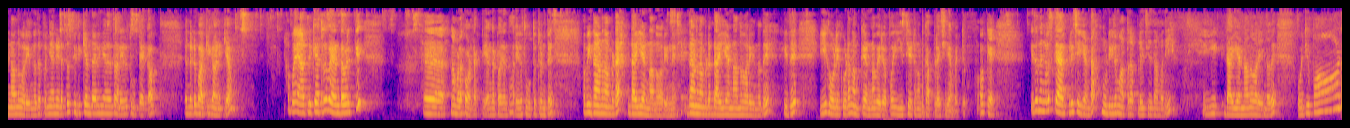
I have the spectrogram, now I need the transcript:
എണ്ണ എന്ന് പറയുന്നത്. അപ്പോൾ ഞാൻ എടുത്ത സ്ഥിതിക്ക് എന്തായാലും ഞാൻ തലയിൽ തൂത്തേക്കാം. എന്നിട്ട് ബാക്കി കാണിക്കാം. അപ്പോൾ ആപ്ലിക്കേറ്റർ വേണ്ടവർക്ക് നമ്മളെ കോണ്ടാക്ട് ചെയ്യാം കേട്ടോ. ഞാൻ തലയിൽ തൂത്തിട്ടുണ്ട്. അപ്പോൾ ഇതാണ് നമ്മുടെ ഡൈ എണ്ണ എന്ന് പറയുന്നത്. ഇതാണ് നമ്മുടെ ഡൈ എണ്ണ എന്ന് പറയുന്നത്. ഇത് ഈ ഹോളി കൂടെ നമുക്ക് എണ്ണ വരും. അപ്പോൾ ഈസി ആയിട്ട് നമുക്ക് അപ്ലൈ ചെയ്യാൻ പറ്റും. ഓക്കെ ഇത് നിങ്ങൾ സ്കാൽപ്പിൽ ചെയ്യേണ്ട. മുടിയിൽ മാത്രം അപ്ലൈ ചെയ്താൽ മതി. ഈ ഡൈ എണ്ണ എന്ന് പറയുന്നത് ഒരുപാട്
